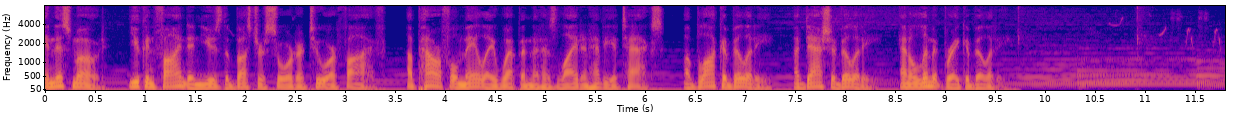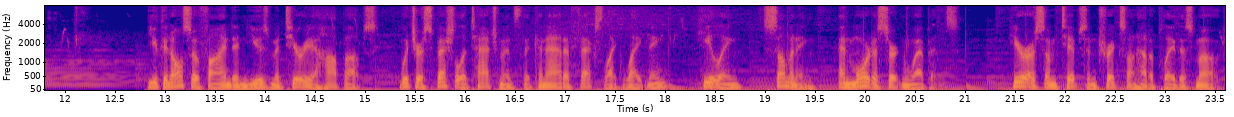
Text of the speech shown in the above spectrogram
In this mode, you can find and use the Buster Sword R2R5, a powerful melee weapon that has light and heavy attacks, a block ability, a dash ability, and a limit break ability. You can also find and use materia hop-ups, which are special attachments that can add effects like lightning, healing, summoning, and more to certain weapons. Here are some tips and tricks on how to play this mode.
